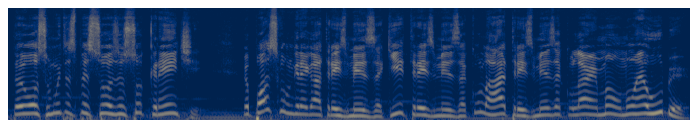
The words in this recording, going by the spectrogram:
Então eu ouço muitas pessoas, eu sou crente. Eu posso congregar três meses aqui, três meses acolá, três meses acolá, irmão, não é Uber.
